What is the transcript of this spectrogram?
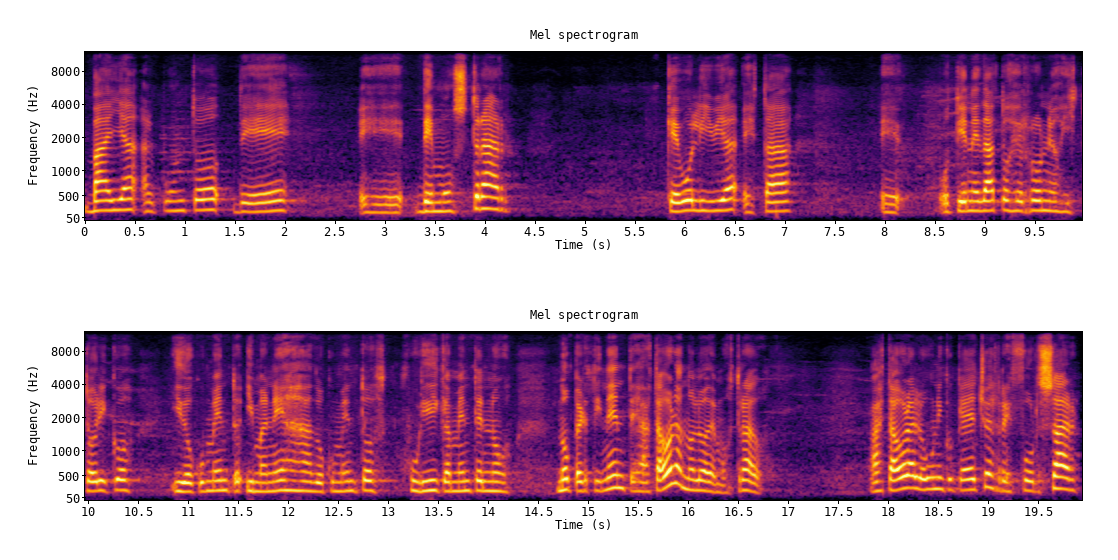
vaya al punto de eh, demostrar que Bolivia está o tiene datos erróneos históricos y, documentos, y maneja documentos jurídicamente no, no pertinentes. Hasta ahora no lo ha demostrado. Hasta ahora lo único que ha hecho es reforzar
